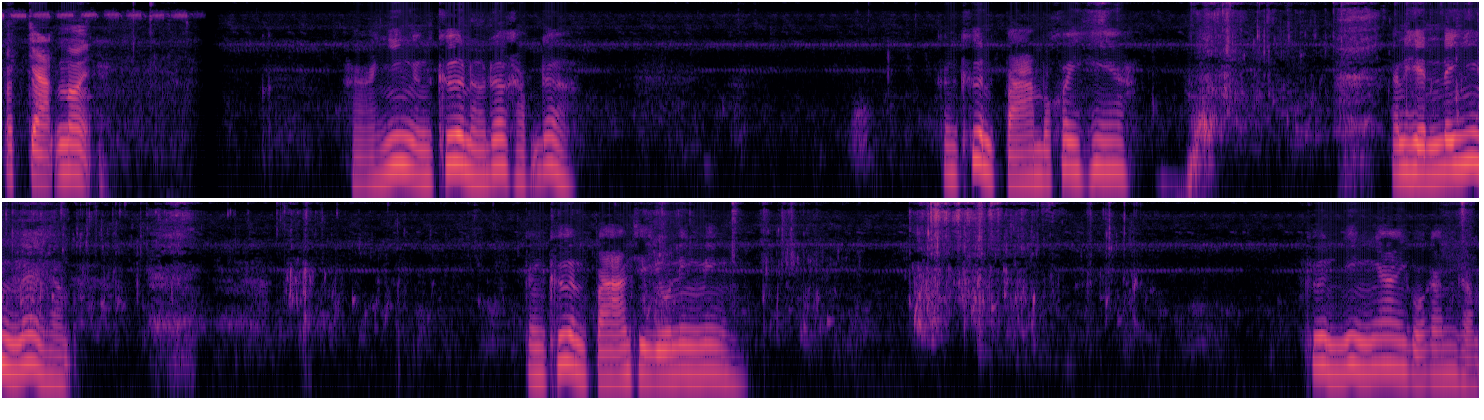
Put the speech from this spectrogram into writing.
ประจัดหน่อย หายิ่งกลางคืนเอเด้อครับ เด้อกลางคืนปลาบ่ค่อยแห่กันเห็นได้ยิ่งเลยครับกลางคืนปลาสิอยู่นิ่งๆขึ้นยิ่งง่ายกว่ากันครับ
